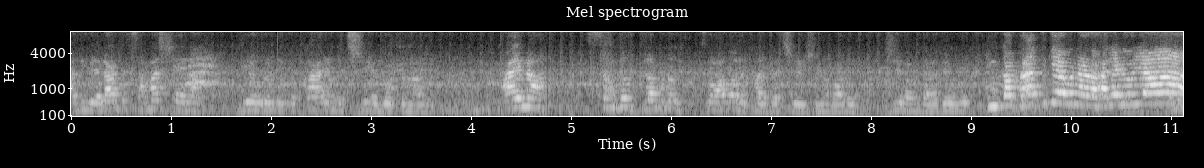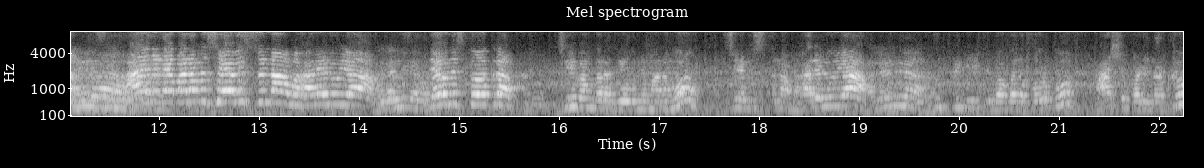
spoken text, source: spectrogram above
అది ఎలాంటి సమస్య అయినా దేవుడు నీకు కార్యం చేయబోతున్నాడు. ఆయన సముద్రములో త్రోవలు కలుగ చేసిన వాడు జీవం గల దేవుడు. ఇంకా బ్రతికే ఉన్నాడు. హల్లెలూయా! ఆయననే మనము సేవిస్తున్నాము. హల్లెలూయా! దేవుని స్తోత్రం. జీవం గల దేవుని మనము సేవిస్తున్నాము. హల్లెలూయా! దుప్పి నీటి వగల కొరకు ఆశపడినట్లు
